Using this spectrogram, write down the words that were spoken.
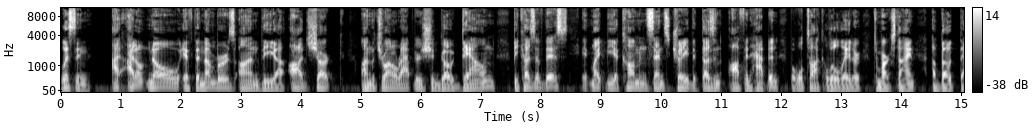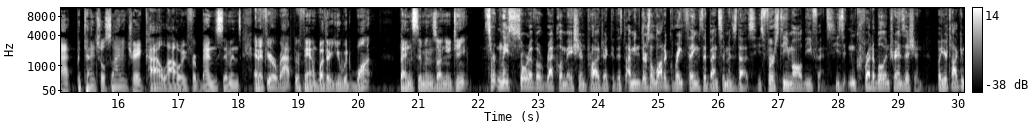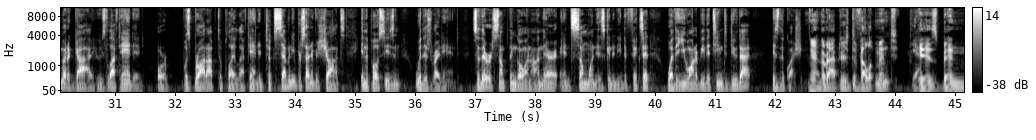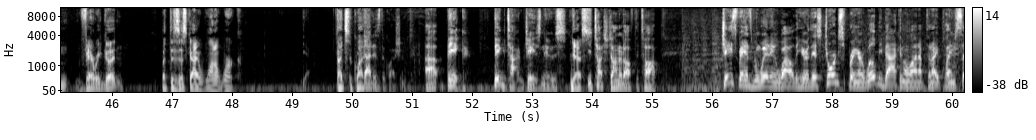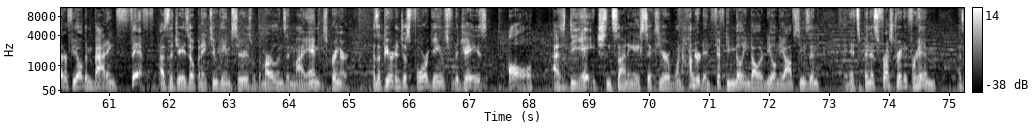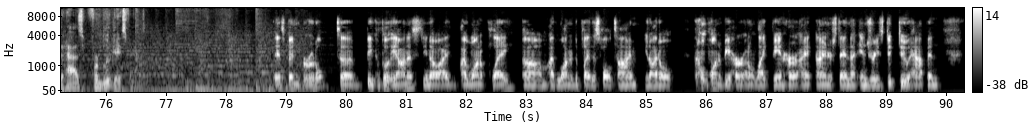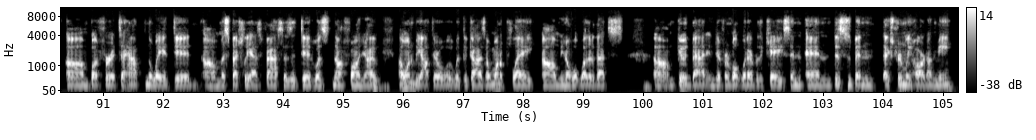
listen, I, I don't know if the numbers on the uh, odd shark on the Toronto Raptors should go down because of this. It might be a common sense trade that doesn't often happen, but we'll talk a little later to Mark Stein about that potential sign and trade. Kyle Lowry for Ben Simmons. And if you're a Raptor fan, whether you would want Ben Simmons on your team. Certainly sort of a reclamation project at this. I mean, there's a lot of great things that Ben Simmons does. He's first team all defense. He's incredible in transition. But you're talking about a guy who's left-handed or was brought up to play left-handed, took 70% of his shots in the postseason with his right hand. So there is something going on there, and someone is going to need to fix it. Whether you want to be the team to do that is the question. Yeah, and the Raptors' development Yeah. has been very good, but does this guy want to work? Yeah. That's the question. That is the question. Uh, big, big time Jays news. Yes. You touched on it off the top. Jays fans have been waiting a while to hear this. George Springer will be back in the lineup tonight, playing center field and batting fifth as the Jays open a two game series with the Marlins in Miami. Springer has appeared in just four games for the Jays, all as DH since signing a six year, $150 million deal in the offseason. And it's been as frustrating for him as it has for Blue Jays fans. it's been brutal to be completely honest. You know, I I want to play. Um, I've wanted to play this whole time. You know, I don't I don't want to be hurt. I don't like being hurt. I I understand that injuries do, do happen, um, but for it to happen the way it did, um, especially as fast as it did, was not fun. You know, I I want to be out there with, with the guys. I want to play. Um, you know, whether that's um, good, bad, indifferent, whatever the case. And and this has been extremely hard on me.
